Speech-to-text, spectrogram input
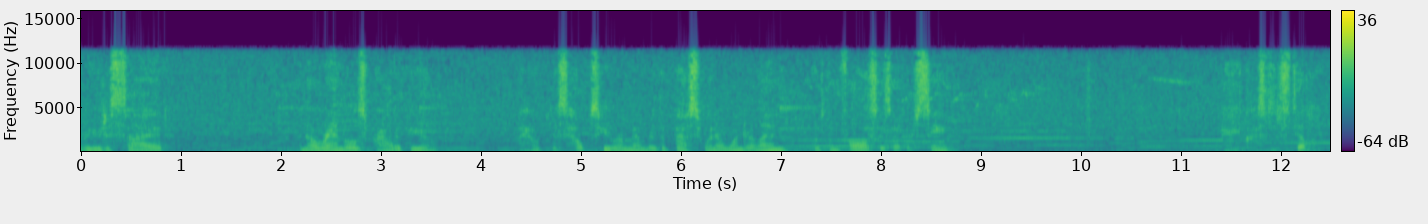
Whatever you decide, I know Randall is proud of you. I hope this helps you remember the best winter wonderland Woodland Falls has ever seen. Merry Christmas, Dylan.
